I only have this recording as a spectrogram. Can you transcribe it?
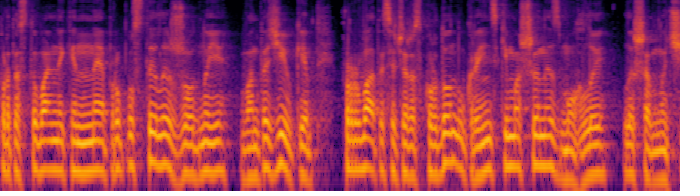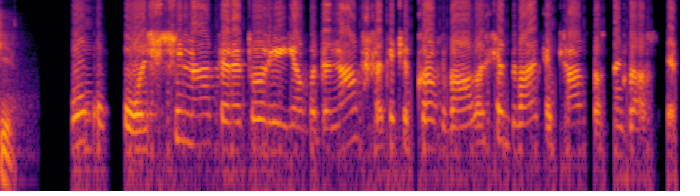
протестувальники не пропустили жодної вантажівки. Прорватися через кордон українські машини змогли лише вночі. У Польщі на територію Ягодина все-таки прорвалося 20 транспортних засобів.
